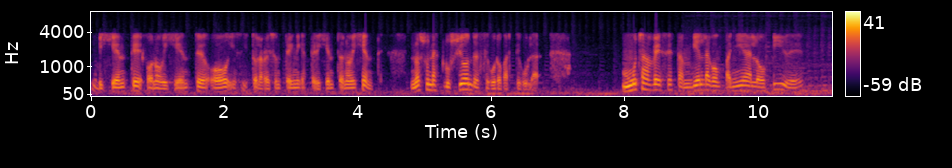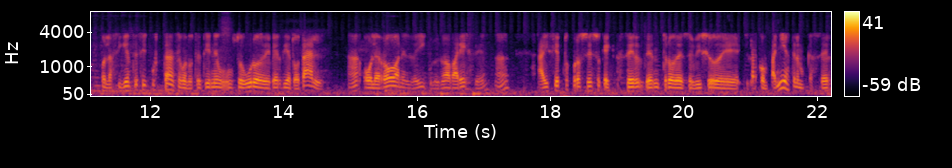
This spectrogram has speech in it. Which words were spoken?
vigente o no vigente o, insisto, la revisión técnica esté vigente o no vigente. No es una exclusión del seguro particular. Muchas veces también la compañía lo pide por las siguientes circunstancias, cuando usted tiene un seguro de pérdida total ¿ah? o le roban el vehículo y no aparece, ¿ah? hay ciertos procesos que hay que hacer dentro del servicio de las compañías tenemos que hacer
